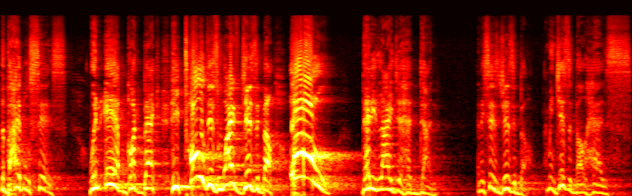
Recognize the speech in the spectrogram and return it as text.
The Bible says, when Ahab got back, he told his wife Jezebel all that Elijah had done. And he says Jezebel. I mean, Jezebel has,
